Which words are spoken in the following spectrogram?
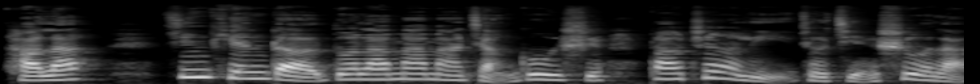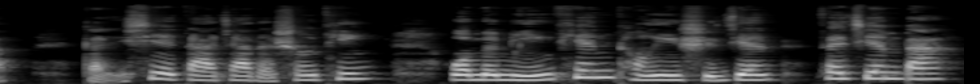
好了，今天的多拉妈妈讲故事到这里就结束了，感谢大家的收听，我们明天同一时间再见吧。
